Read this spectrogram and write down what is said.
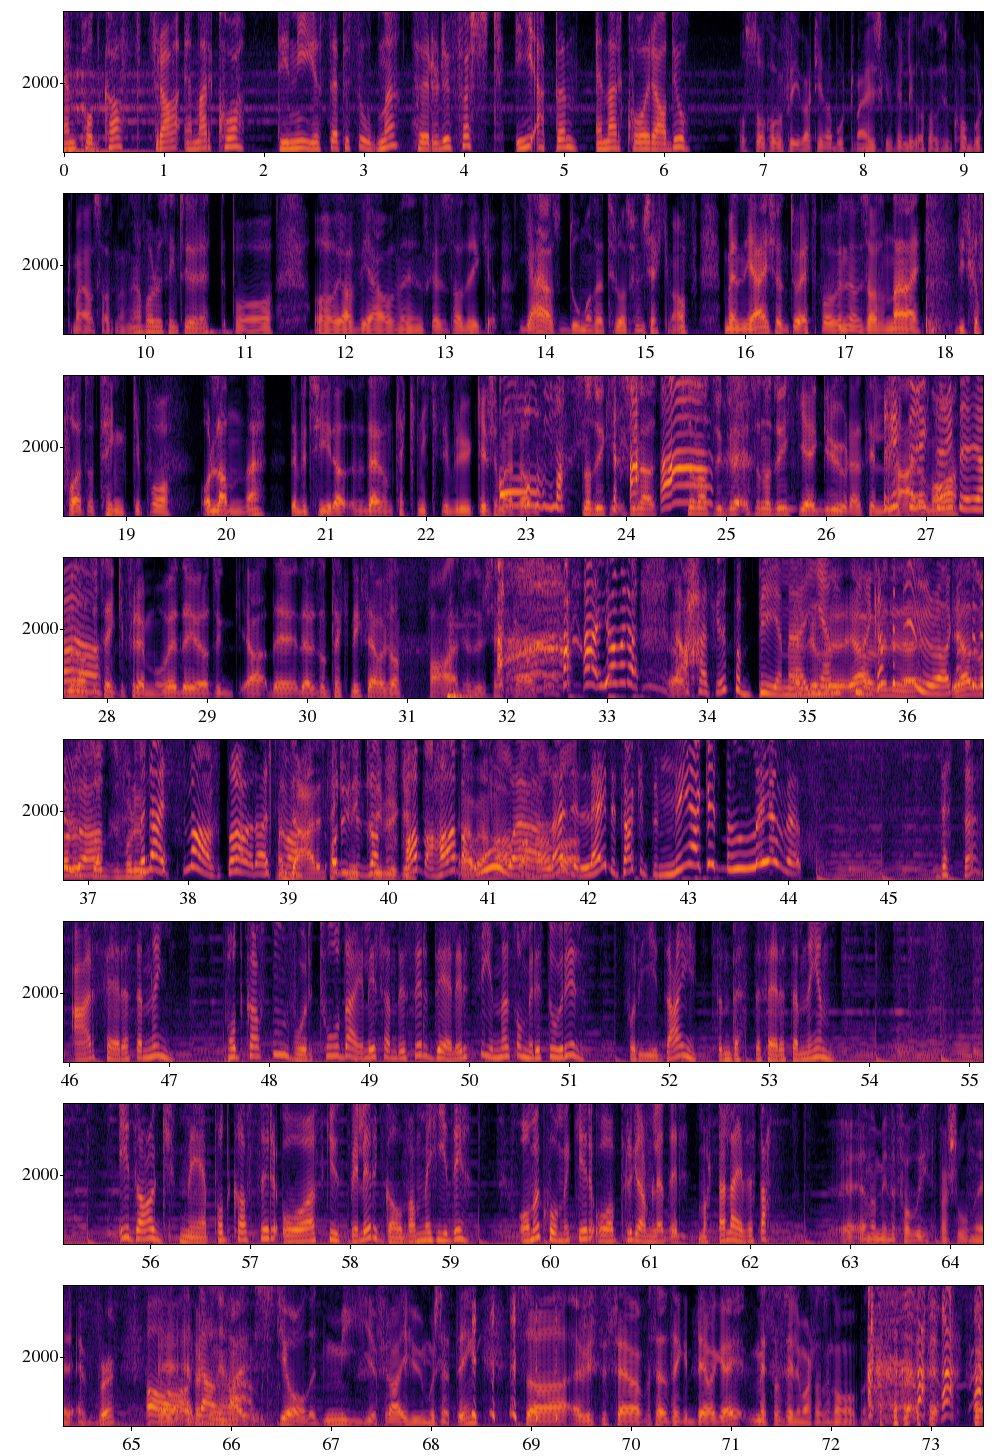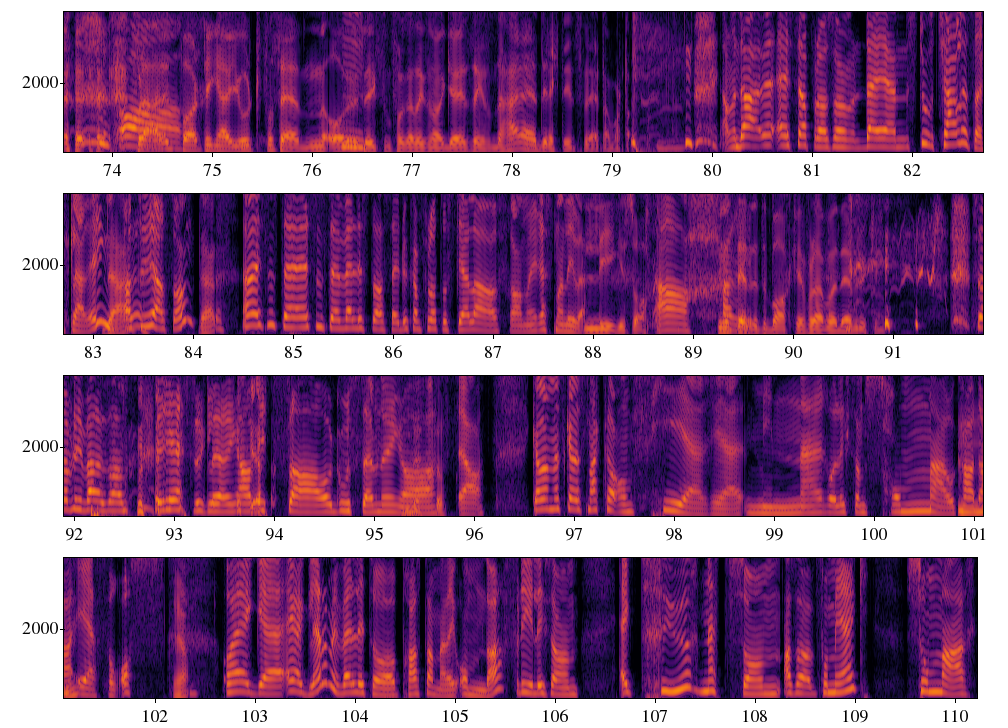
En podkast fra NRK. De nyeste episodene hører du først i appen NRK Radio. Og så kommer flyvertinna bort til meg. Jeg husker veldig godt at hun kom bort til meg og sa til meg Ja, hva har du tenkt å gjøre etterpå? Og ja, jeg og venninnen skal ut og drikke. Jeg er så dum at jeg tror at hun sjekker meg opp. Men jeg skjønte jo etterpå venninna mi sa sånn Nei, nei, de skal få deg til å tenke på å lande. Det betyr at Det er en sånn teknikk de bruker som er sånn Oh sånn, at du ikke, sånn, at, sånn, at du, sånn at du ikke gruer deg til Riktig, her og nå, riktig, ja, men at du tenker fremover. Det gjør at du Ja, det, det er litt sånn teknikk, så jeg var sånn Faen, jeg trodde hun sjekka. Ja, det, ja. Jeg skal ut på byen med skal- jentene. ja, Hva skal du, da? Hva Ja, skal du da? Sånn, du- Men det er smart, da. Det er smart. det er en teknikk sånn, de bruker. Habba, habba, Ja, oh, habba, uh, habba. Lady, lady talking to me, I can't believe it! Dette er Feriestemning. Podkasten hvor to deilige kjendiser deler sine sommerhistorier for å gi deg den beste feriestemningen. I dag med podkaster og skuespiller Galvan Mehidi. Og med komiker og programleder Marta Leivestad. En av mine favorittpersoner ever. Eh, en person jeg har stjålet mye fra i humorsetting. Så eh, hvis du ser meg på scenen og tenker det var gøy, mest sannsynlig Martha som kom opp med det. For det er et par ting jeg har gjort på scenen og Mm. liksom, folk har tenkt som var gøy. Så tenker jeg sånn, det her er jeg direkte inspirert av Martha. Ja, men det er, jeg ser på det som Det er en stor kjærlighetserklæring er at du gjør sånt. Det det. Jeg syns det, det er veldig stas. Du kan få lov til å stjele fra meg resten av livet. Likeså. Ah, Du kan stjele det tilbake, for det er bare det jeg bruker. Så det blir bare sånn resirkulering av vitser og god stemning. Og, ja. Vi skal jo snakke om ferieminner og liksom sommer og hva mm. det er for oss. Ja. Og jeg, eh, jeg gleder meg veldig til å prate med deg om det. Fordi liksom Jeg tror nett som Altså, for meg, sommer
